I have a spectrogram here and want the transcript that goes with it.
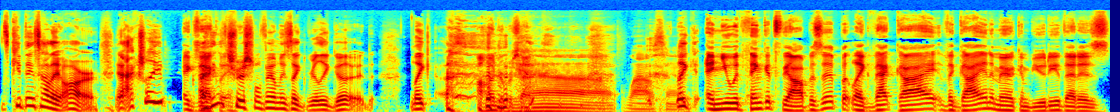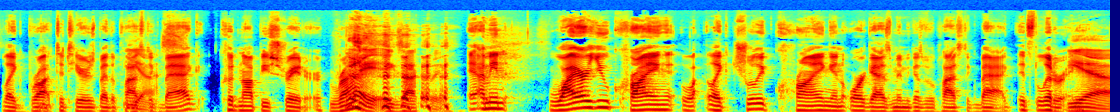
let's keep things how they are. And actually, exactly. I think the traditional family is like really good. Like A hundred percent. yeah. Wow, Sam. like And you would think it's the opposite, but like that guy, the guy in American Beauty that is like brought to tears by the plastic Yes. bag could not be straighter. right, exactly. I mean, why are you crying, like truly crying and orgasming because of a plastic bag? It's littering. Yeah.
